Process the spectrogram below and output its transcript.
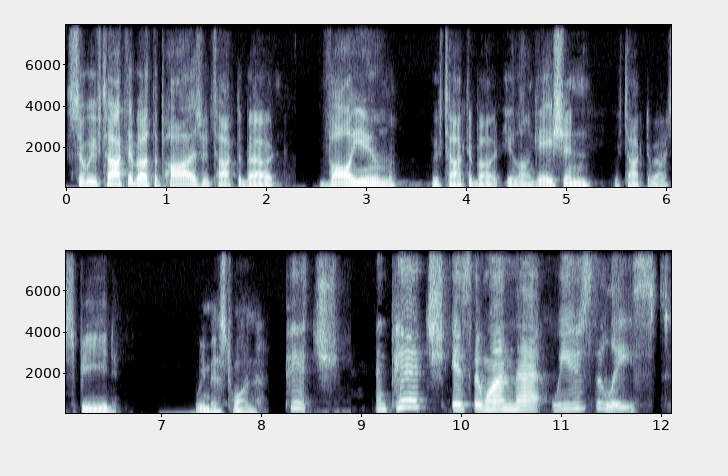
So we've talked about the pause, we've talked about volume, we've talked about elongation, we've talked about speed. We missed one. Pitch. And pitch is the one that we use the least.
